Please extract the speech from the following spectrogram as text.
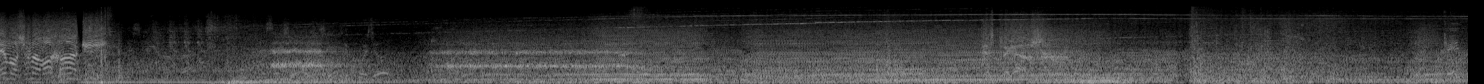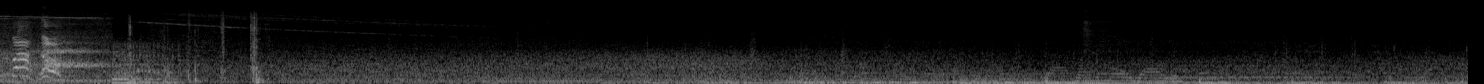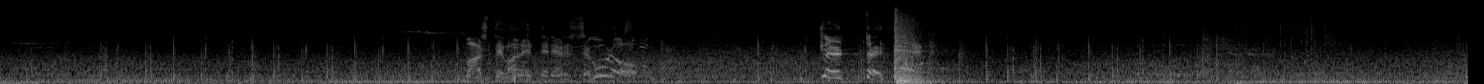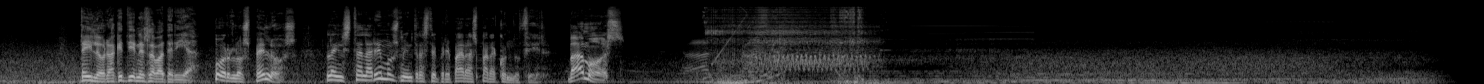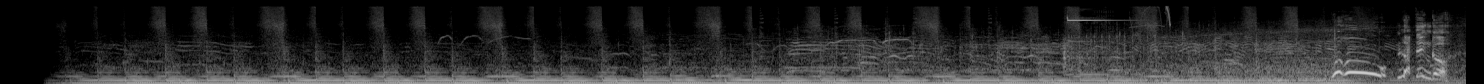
Tenemos una baja Más te vale tener seguro. ¡Que te Taylor, ¿a qué tienes la batería? Por los pelos. La instalaremos mientras te preparas para conducir. ¡Vamos!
